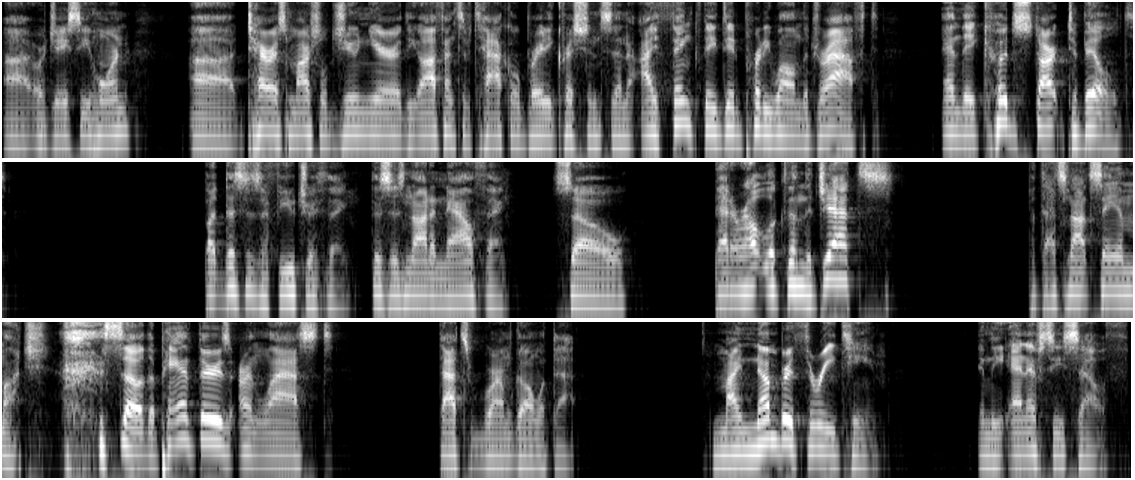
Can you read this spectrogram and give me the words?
uh, or Jaycee Horn uh, Terrace Marshall Jr., the offensive tackle, Brady Christensen. I think they did pretty well in the draft and they could start to build. But this is a future thing. This is not a now thing. So, better outlook than the Jets, but that's not saying much. so, the Panthers are in last. That's where I'm going with that. My number three team in the NFC South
